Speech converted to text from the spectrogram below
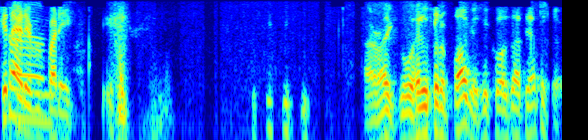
Good night, Um, everybody. All right, go ahead and put a plug as we close out the episode.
